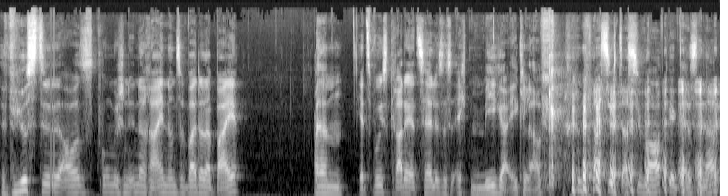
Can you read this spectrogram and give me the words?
Würste aus komischen Innereien und so weiter dabei. Ähm, jetzt, wo ich es gerade erzähle, ist es echt mega ekelhaft, dass ich das überhaupt gegessen habe.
